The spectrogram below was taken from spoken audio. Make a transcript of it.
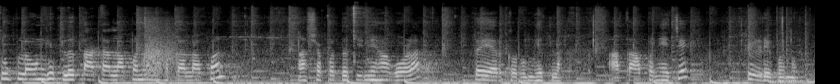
तूप लावून घेतलं ताटाला पण हाताला पण. अशा पद्धतीने हा गोळा तयार करून घेतला. आता आपण याचे पेढे बनवू.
